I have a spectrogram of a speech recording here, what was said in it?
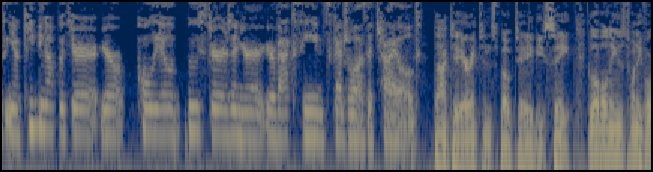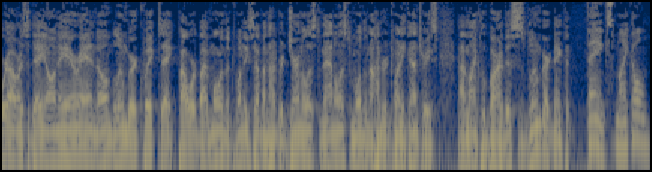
you know, keeping up with your, your polio boosters and your, your vaccine schedule as a child. Dr. Arrington spoke to ABC. Global news 24 hours a day on air and on Bloomberg Quick Take, powered by more than 2,700 journalists and analysts in more than 120 countries. I'm Michael Barr. This is Bloomberg Nathan. Thanks, Michael.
